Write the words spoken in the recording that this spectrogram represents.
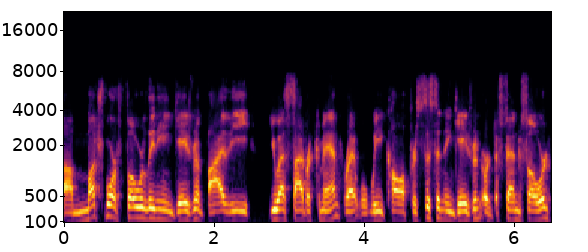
uh, much more forward leaning engagement by the U.S. Cyber Command, right? What we call persistent engagement or defend forward.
